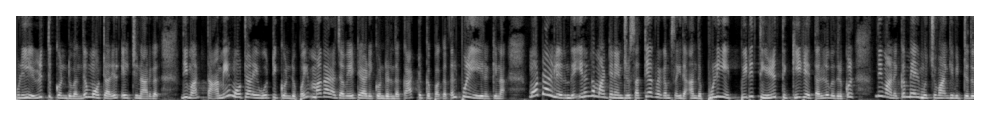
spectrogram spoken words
புலியை இழுத்து கொண்டு வந்து மோட்டாரில் ஏற்றினார்கள். திவான் தாமே மோட்டாரை ஓட்டிக் கொண்டு போய் மகாராஜா வேட்டையாடி கொண்டிருந்த காட்டுக்கு பக்கத்தில் புலியை இறக்கினார். மோட்டாரில் இருந்து இறங்க மாட்டேன் என்று சத்தியாகிரகம் செய்த அந்த புலியை பிடித்து இழுத்து கீழே தள்ளுவதற்குள் திவானுக்கு மேல்மூச்சு வாங்கிவிட்டது.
